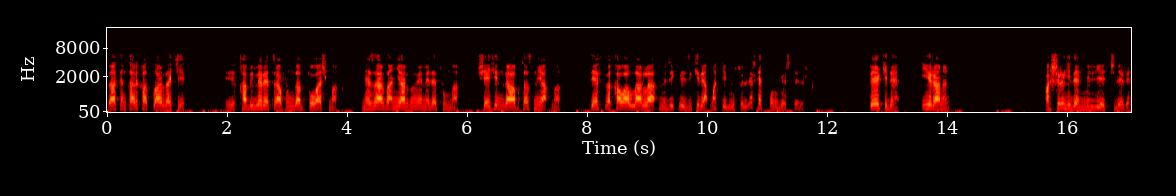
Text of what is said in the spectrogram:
Zaten tarikatlardaki e, kabirler etrafında dolaşmak, mezardan yardım ve medet ummak, şeyhin rabıtasını yapmak, def ve kavallarla müzikli zikir yapmak gibi usuller hep bunu gösterir. Belki de İran'ın aşırı giden milliyetçileri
